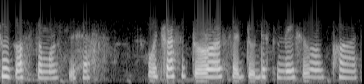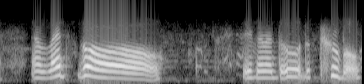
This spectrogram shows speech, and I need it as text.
Three customers we have. We traffic to roadside to destination on time. And let's go! We're gonna do the turbo.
